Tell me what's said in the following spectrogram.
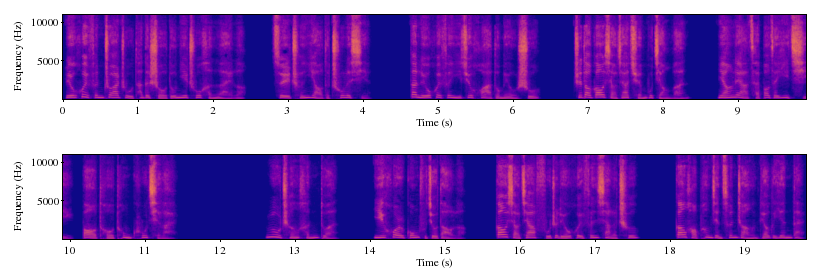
刘慧芬抓住他的手都捏出痕来了。嘴唇咬得出了血，但刘慧芬一句话都没有说，直到高小佳全部讲完，娘俩才抱在一起抱头痛哭起来。路程很短，一会儿功夫就到了。高小佳扶着刘慧芬下了车，刚好碰见村长叼个烟袋，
